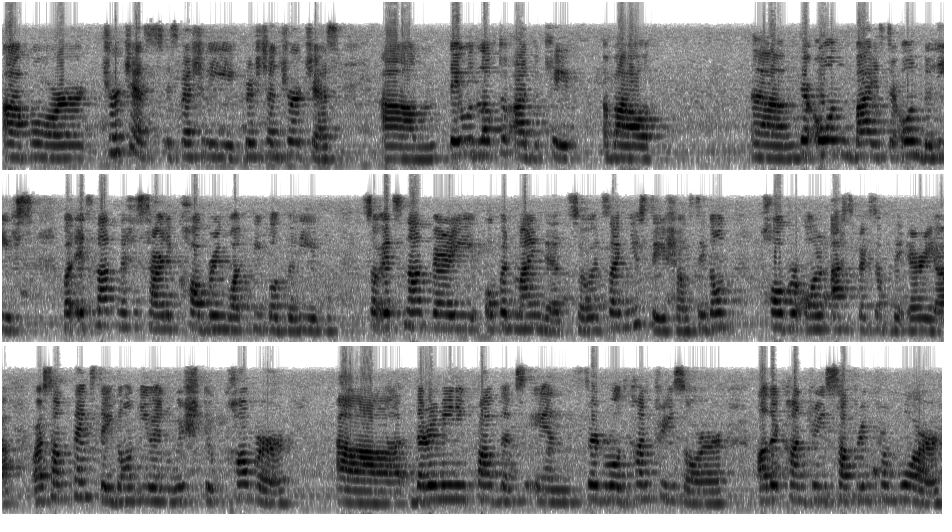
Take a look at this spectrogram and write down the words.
uh, for churches, especially Christian churches, um, they would love to advocate about um, their own bias, their own beliefs, but it's not necessarily covering what people believe. So it's not very open-minded. So it's like news stations; they don't cover all aspects of the area, or sometimes they don't even wish to cover uh, the remaining problems in third world countries or other countries suffering from war.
